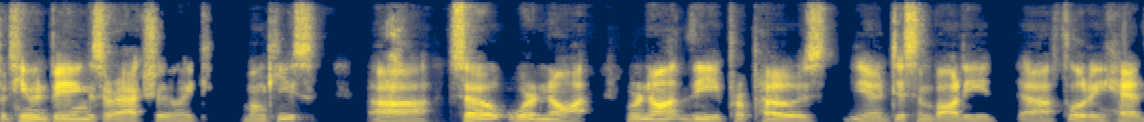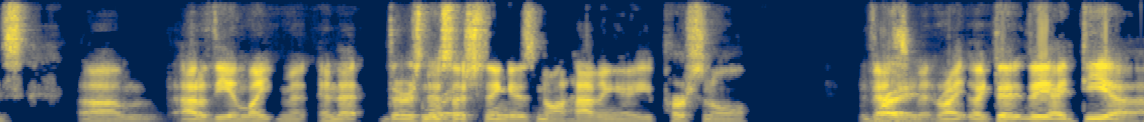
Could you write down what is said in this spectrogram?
but human beings are actually like monkeys. Uh, so we're not we're not the proposed you know disembodied uh, floating heads um, out of the enlightenment, and that there is no Right. such thing as not having a personal investment, right? Like the the idea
